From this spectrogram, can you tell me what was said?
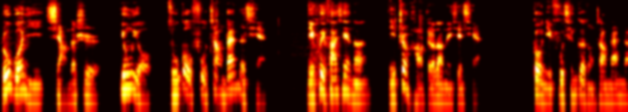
如果你想的是拥有足够付账单的钱，你会发现呢，你正好得到那些钱，够你付清各种账单的。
